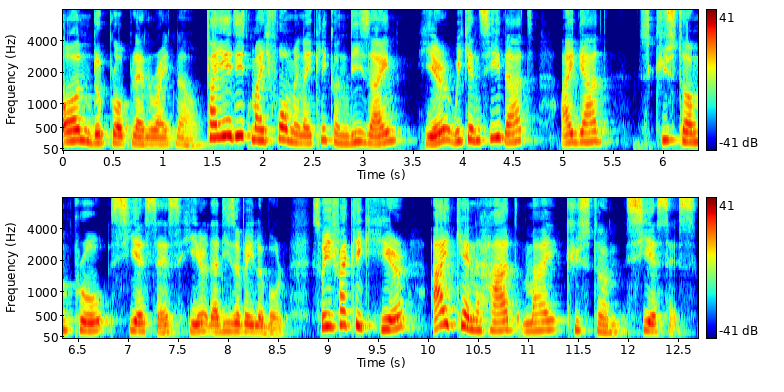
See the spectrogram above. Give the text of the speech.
on the pro plan right now. If I edit my form and I click on design here, we can see that I got custom pro css here that is available. So if i click here i can add my custom css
